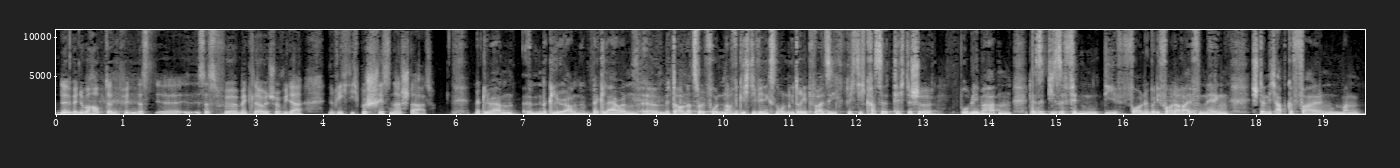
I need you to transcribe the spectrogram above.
ne, wenn überhaupt, dann finden das äh, ist das für McLaren schon wieder ein richtig beschissener Start. McLaren, äh, McLaren, McLaren äh, mit 312 Runden auch wirklich die wenigsten Runden gedreht, weil sie richtig krasse technische Probleme hatten. Da sind diese Finnen, die vorne über die Vorderreifen hängen, ständig abgefallen. Man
